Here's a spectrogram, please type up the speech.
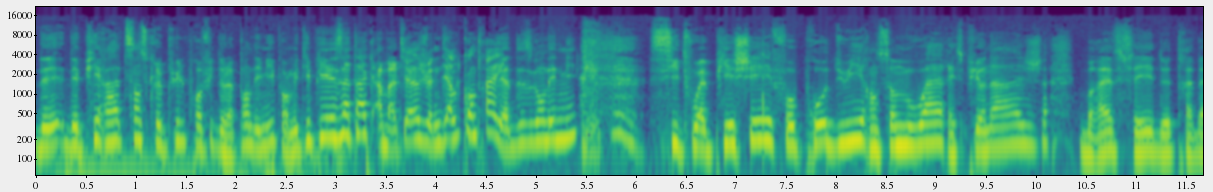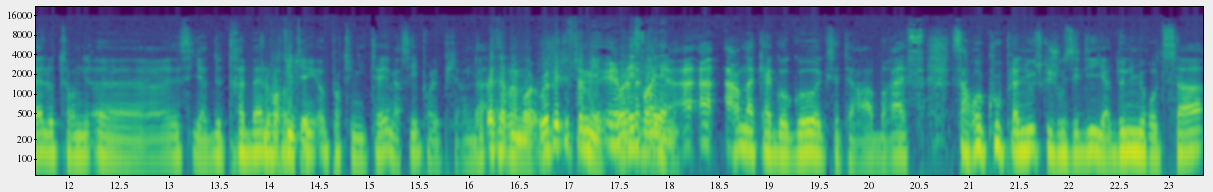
des, des pirates sans scrupules profitent de la pandémie pour multiplier les attaques. Ah bah tiens, je viens de dire le contraire il y a deux secondes et demie. Site web piéché, faux produire, ransomware, espionnage. Bref, c'est de très belles euh, il y a de très belles Opportunités. opportuni- opportunités. Merci pour les pirates. Répète après moi. Repeat after me. Arnaque à gogo, etc. Bref, ça recoupe la news que je vous ai dit. Il y a deux numéros de ça.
